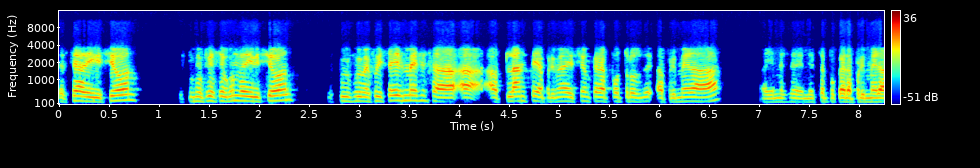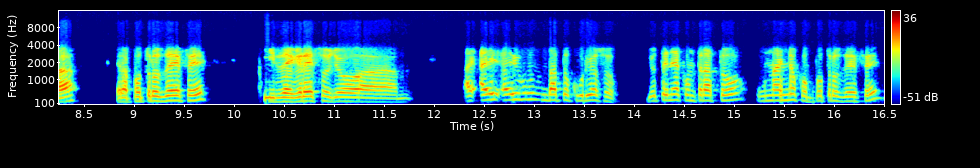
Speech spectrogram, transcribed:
tercera división, después me fui a segunda división, después me fui seis meses a, a, Atlante, a primera división, que era Potros, a primera A, ahí en, ese, en esa época era primera A, era Potros DF, y regreso yo a... Hay, hay un dato curioso, yo tenía contrato un año con Potros DF,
